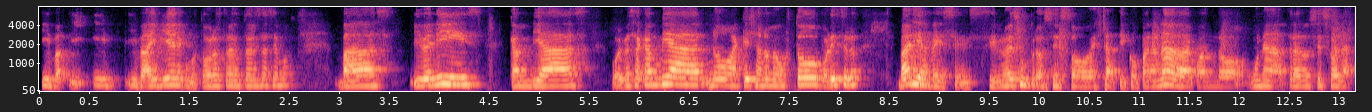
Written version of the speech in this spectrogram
y va, y, viene, como todos los traductores hacemos, vas y venís, cambiás, vuelves a cambiar, no, aquella no me gustó, por eso varias veces, si no es un proceso estático para nada cuando una traduce sola.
